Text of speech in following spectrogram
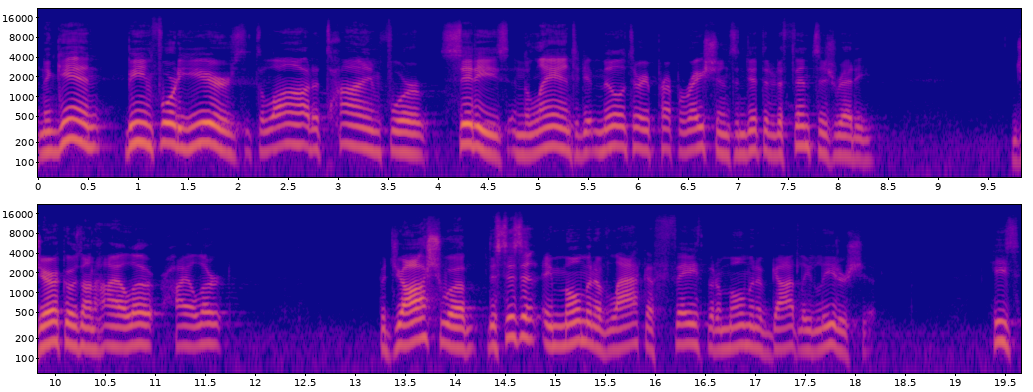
And again, being 40 years, it's a lot of time for cities and the land to get military preparations and get their defenses ready. Jericho's on high alert, high alert. But Joshua, this isn't a moment of lack of faith, but a moment of godly leadership. He's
